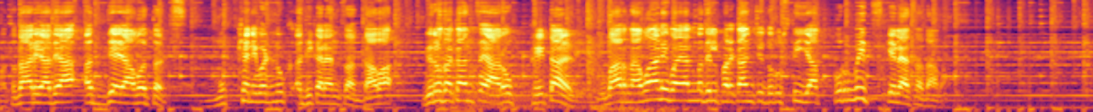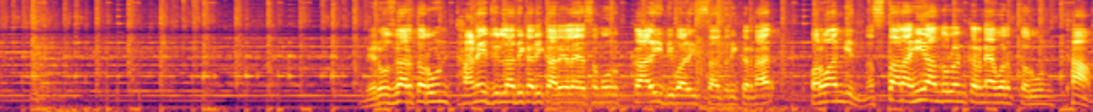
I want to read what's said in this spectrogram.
मतदार याद्या अद्ययावतच. मुख्य निवडणूक अधिकाऱ्यांचा दावा. विरोधकांचे आरोप फेटाळले. दुबार नावं आणि वयांमधील फरकांची दुरुस्ती यापूर्वीच केल्याचा दावा. बेरोजगार तरुण ठाणे जिल्हाधिकारी कार्यालयासमोर काळी दिवाळी साजरी करणार. परवानगी नसतानाही आंदोलन करण्यावर तरुण ठाम.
